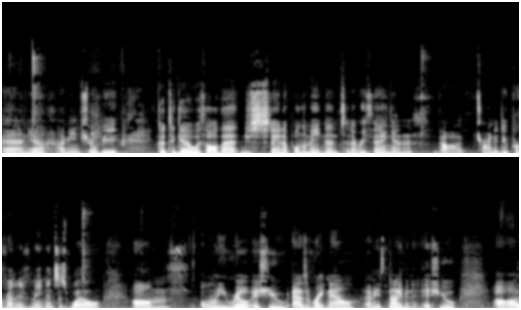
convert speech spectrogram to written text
And yeah, I mean, she'll be good to go with all that. Just staying up on the maintenance and everything and uh, trying to do preventative maintenance as well. Um, only real issue as of right now, I mean, it's not even an issue. Uh,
